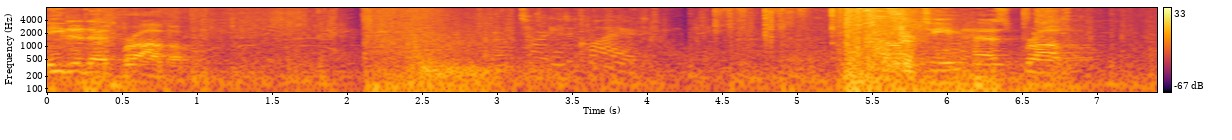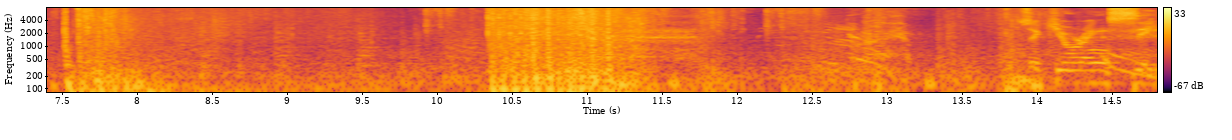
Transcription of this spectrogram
needed at Bravo. Target acquired. Our team has Bravo. Securing C.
